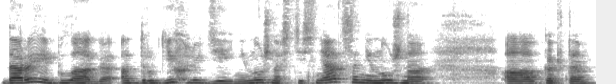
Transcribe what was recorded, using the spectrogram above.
дары и благо от других людей. Не нужно стесняться, не нужно а, как-то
